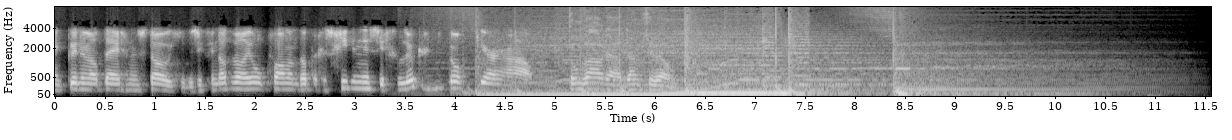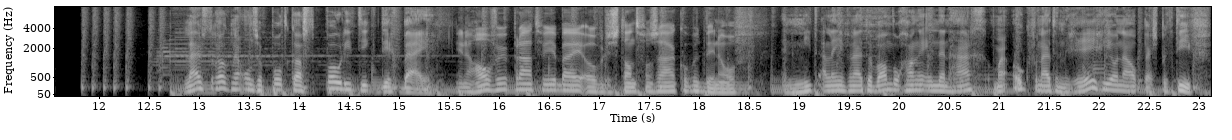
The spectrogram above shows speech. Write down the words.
en kunnen wel tegen een stootje. Dus ik vind dat wel heel opvallend dat de geschiedenis zich gelukkig niet nog een keer herhaalt. Tom Wouda, dankjewel. Luister ook naar onze podcast Politiek Dichtbij. In een half uur praten we hierbij over de stand van zaken op het Binnenhof. En niet alleen vanuit de wandelgangen in Den Haag, maar ook vanuit een regionaal perspectief.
